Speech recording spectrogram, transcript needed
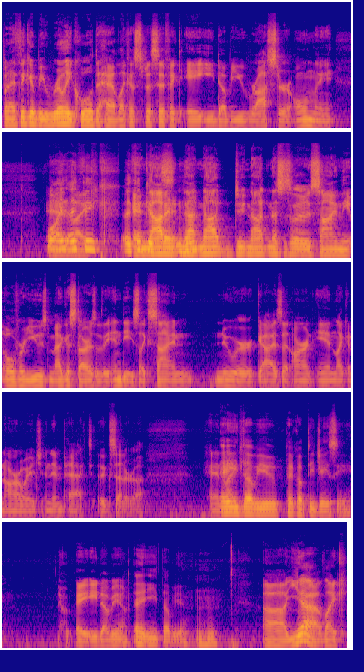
But I think it'd be really cool to have like a specific AEW roster only. Well, I- And, I think- I think and not not not do not necessarily sign the overused megastars of the indies. Like sign newer guys that aren't in like an ROH and Impact, etc. And like AEW pick up DJZ. AEW, AEW. hmm uh, yeah, like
